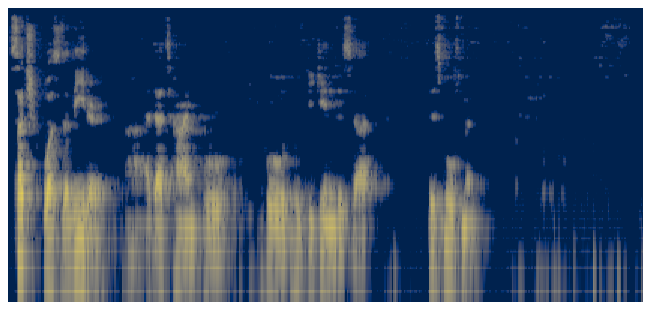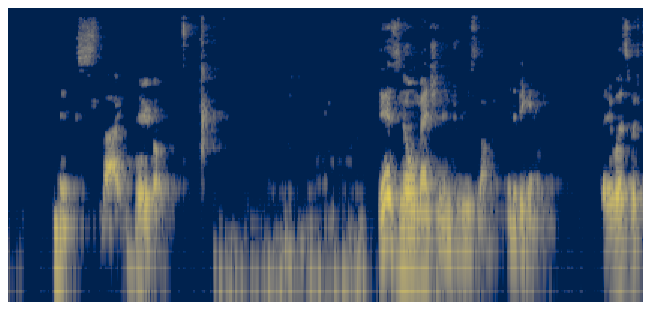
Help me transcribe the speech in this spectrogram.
Such was the leader uh, at that time who who, who began this uh, this movement. Next slide. There you go. There's no mention in Jerusalem in the beginning, but it was with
